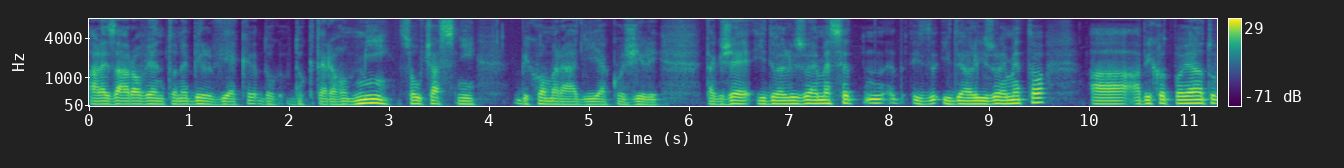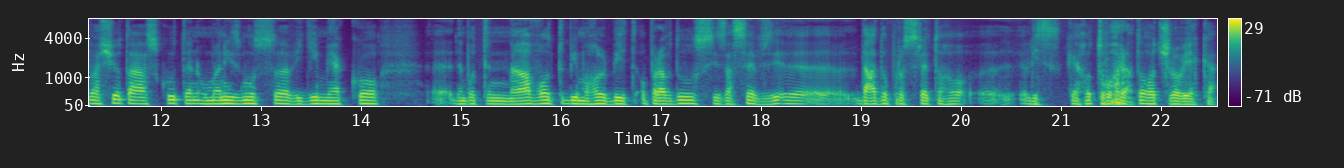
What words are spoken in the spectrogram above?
ale zároveň to nebyl věk, do, do kterého my současní bychom rádi jako žili. Takže idealizujeme, se, idealizujeme to a abych odpověděl na tu vaši otázku, ten humanismus vidím jako eh, nebo ten návod by mohl být opravdu si zase vzi, eh, dát do prostřed toho eh, lidského tvora, toho člověka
